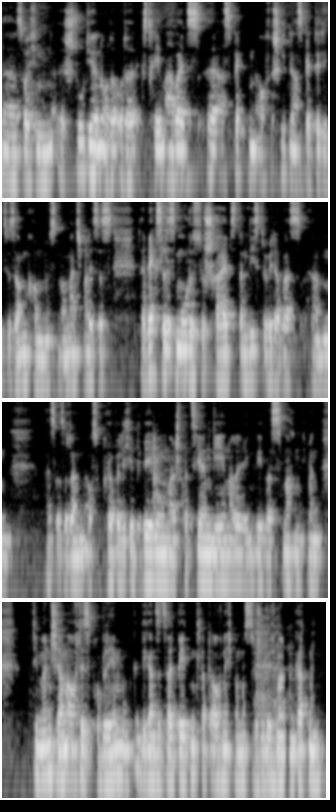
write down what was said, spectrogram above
äh, solchen äh, Studien oder, oder Extremarbeitsaspekten auch verschiedene Aspekte, die zusammenkommen müssen. Und manchmal ist es der Wechsel des Modus, du schreibst, dann liest du wieder was. Ähm, also dann auch so körperliche Bewegungen, mal spazieren gehen oder irgendwie was machen. Ich meine, die Mönche haben auch dieses Problem. Die ganze Zeit beten klappt auch nicht. Man muss zwischendurch mal einen Gatten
